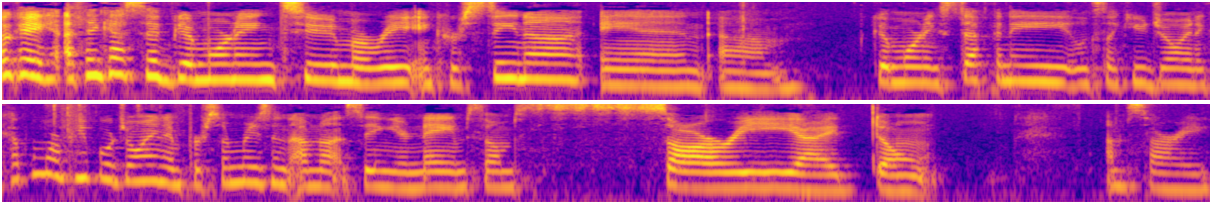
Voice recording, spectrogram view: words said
Okay, I think I said good morning to Marie and Christina. And um, Good morning, Stephanie. It looks like you joined. A couple more people joined, and for some reason, I'm not seeing your name, so I'm sorry. I don't. I'm sorry.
